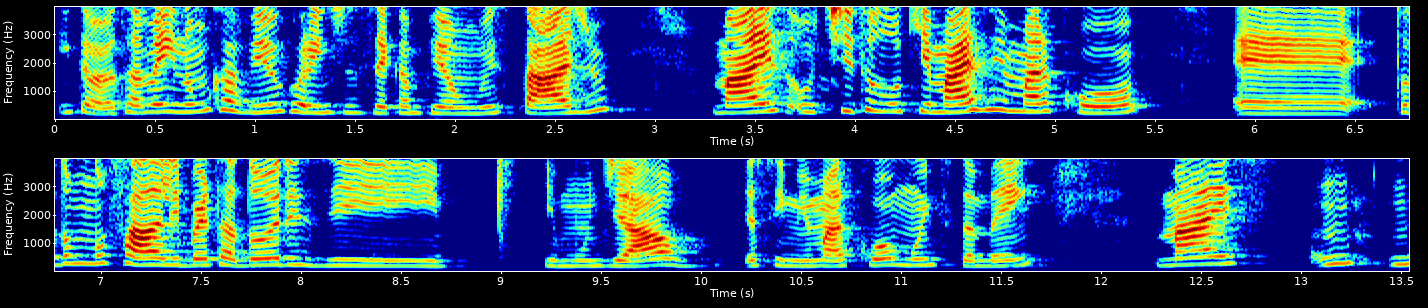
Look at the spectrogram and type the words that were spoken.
Então, eu também nunca vi o Corinthians ser campeão no estádio, mas o título que mais me marcou é. Todo mundo fala Libertadores e, e Mundial. Assim, me marcou muito também. Mas um, um,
